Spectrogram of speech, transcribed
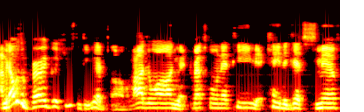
I mean, that was a very good Houston team. You had um, Olajuwon, you had Drexler on that team, you had Kenny the Jet Smith.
